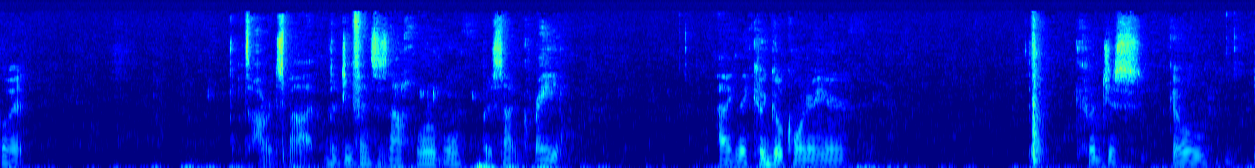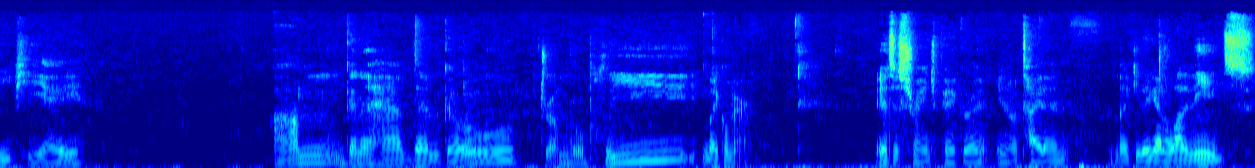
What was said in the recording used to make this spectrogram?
but it's a hard spot. Their defense is not horrible, but it's not great. I think they could go corner here They could just go BPA. I'm gonna have them go drumroll please Michael Mayer. It's a strange pick, right? You know, tight end. Like they got a lot of needs.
